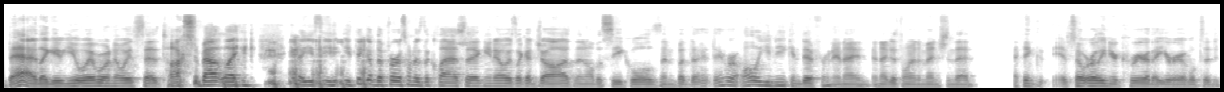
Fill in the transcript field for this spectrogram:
bad." Like you, everyone always says talks about like you know you see, you think of the first one as the classic, you know, it's like a Jaws, and then all the sequels, and but they, they were all unique and different. And I and I just wanted to mention that I think it's so early in your career that you're able to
